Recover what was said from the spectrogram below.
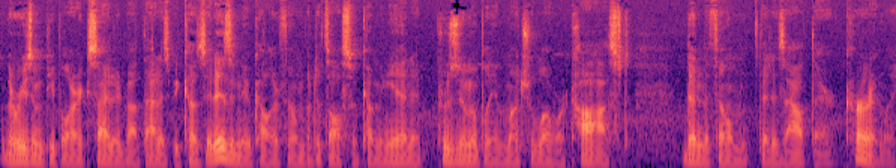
the reason people are excited about that is because it is a new color film, but it's also coming in at presumably a much lower cost than the film that is out there currently.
